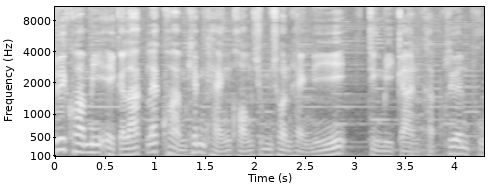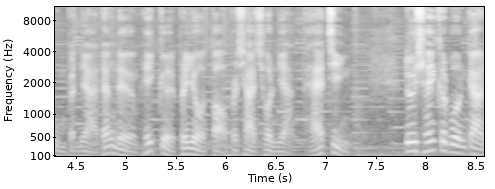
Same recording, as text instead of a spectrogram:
ด้วยความมีเอกลักษณ์และความเข้มแข็งของชุมชนแห่งนี้ จึงมีการขับเคลื่อนภูมิปัญญาดั้งเดิมให้เกิดประโยชน์ต่อประชาชนอย่างแท้จริง โดยใช้กระบวนการ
